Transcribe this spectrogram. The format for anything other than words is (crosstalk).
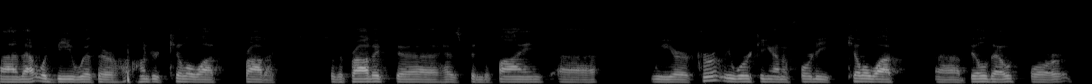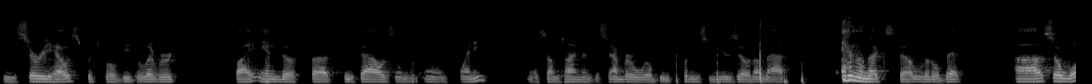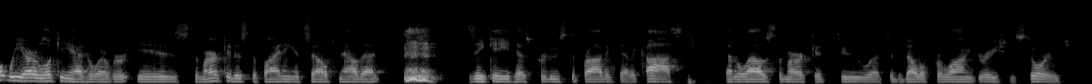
Uh, that would be with our 100 kilowatt product. So the product uh, has been defined. Uh, we are currently working on a 40 kilowatt uh, build out for the Surrey house, which will be delivered by end of uh, 2020. You know, sometime in December, we'll be putting some news out on that in the next uh, little bit. Uh, so what we are looking at, however, is the market is defining itself now that (clears throat) Zinc8 has produced a product at a cost that allows the market to, uh, to develop for long duration storage.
